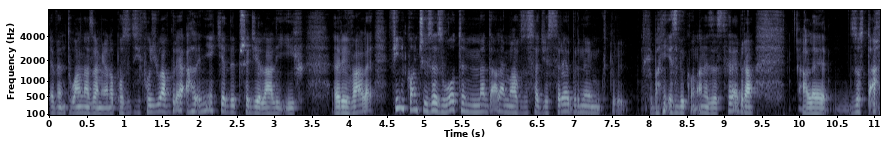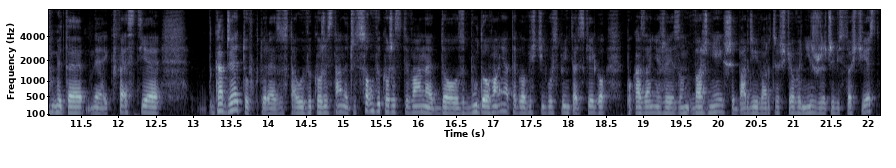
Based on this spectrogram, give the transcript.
Ewentualna zamiana pozycji wchodziła w grę, ale nie kiedy przedzielali ich rywale. Fin kończy ze złotym medalem, a w zasadzie srebrnym, który chyba nie jest wykonany ze srebra, ale zostawmy te kwestie gadżetów, które zostały wykorzystane, czy są wykorzystywane do zbudowania tego wyścigu sprinterskiego, pokazanie, że jest on ważniejszy, bardziej wartościowy niż w rzeczywistości jest.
